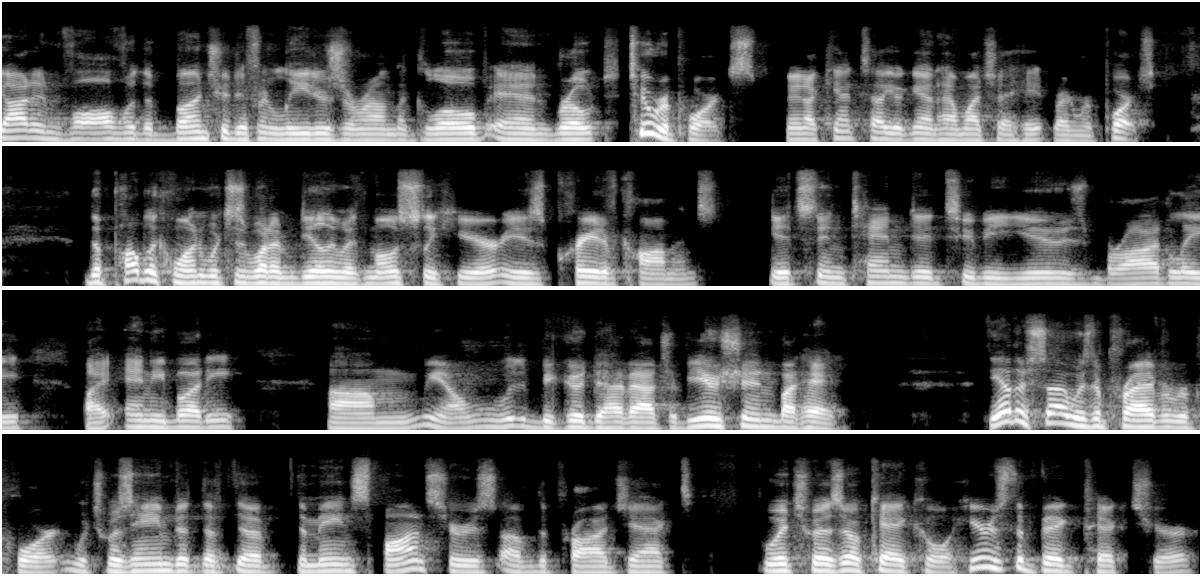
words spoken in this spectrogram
got involved with a bunch of different leaders around the globe and wrote two reports. And I can't tell you again how much I hate writing reports. The public one, which is what I'm dealing with mostly here, is Creative Commons. It's intended to be used broadly by anybody. Um, you know, would be good to have attribution, but hey, the other side was a private report, which was aimed at the, the, the main sponsors of the project which was okay, cool. Here's the big picture.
